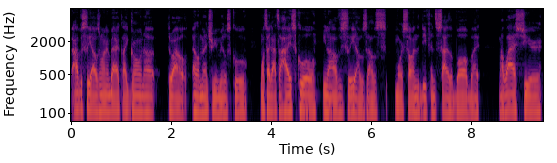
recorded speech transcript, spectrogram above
Obviously, I was running back like growing up throughout elementary, middle school. Once I got to high school, you know, obviously I was I was more so on the defensive side of the ball, but my last year,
